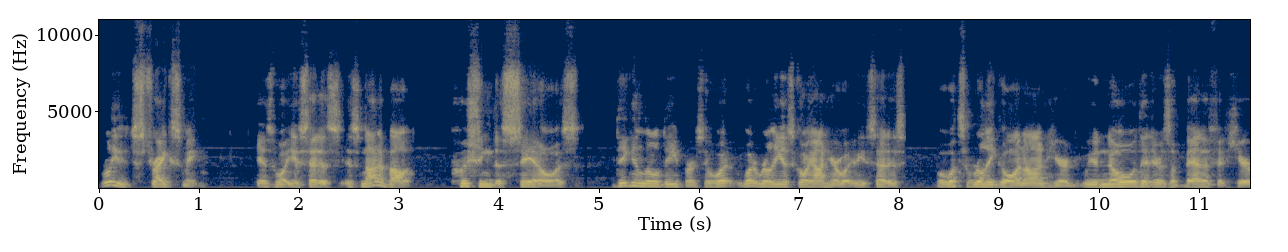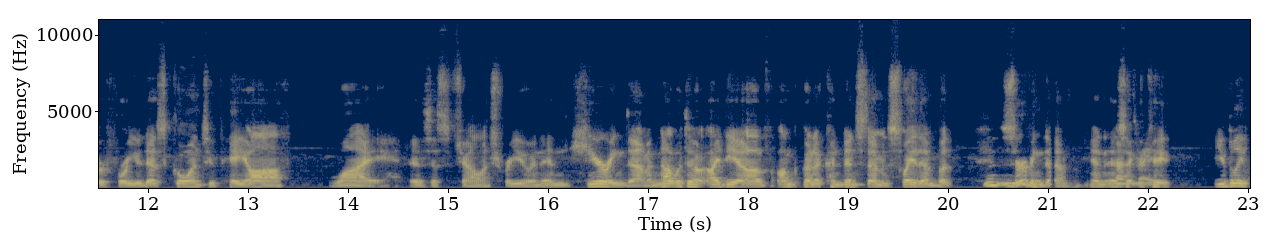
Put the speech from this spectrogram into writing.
really strikes me is what you said is it's not about pushing the sale, it's digging a little deeper. So what what really is going on here? What you said is well, what's really going on here? We know that there's a benefit here for you that's going to pay off. Why is this a challenge for you? And, and hearing them, and not with the idea of I'm going to convince them and sway them, but mm serving them. And it's That's like, right. okay, you believe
